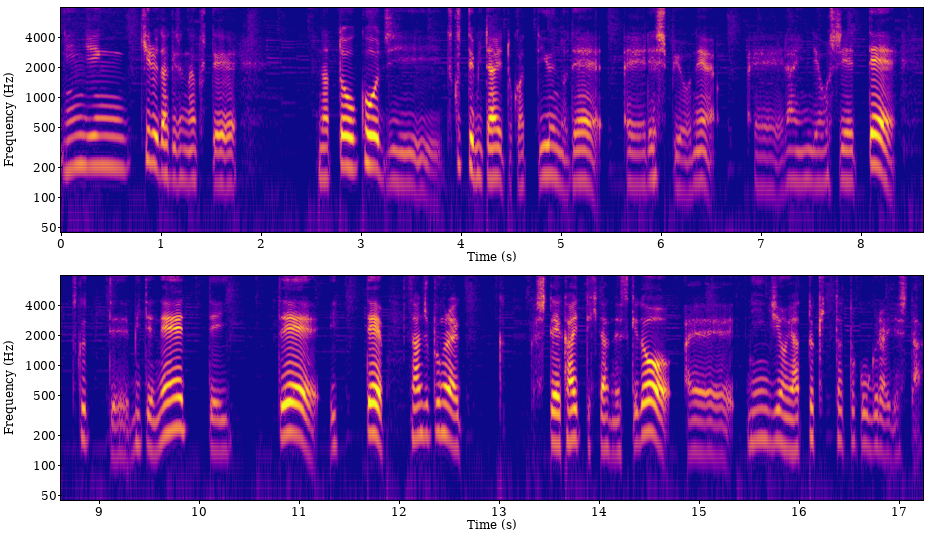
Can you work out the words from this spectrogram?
人参切るだけじゃなくて納豆麹作ってみたいとかっていうので、えー、レシピをね、えー、LINE で教えて作ってみてねって言って行って30分ぐらいして帰ってきたんですけど、えー、人参をやっと切ったとこぐらいでした。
